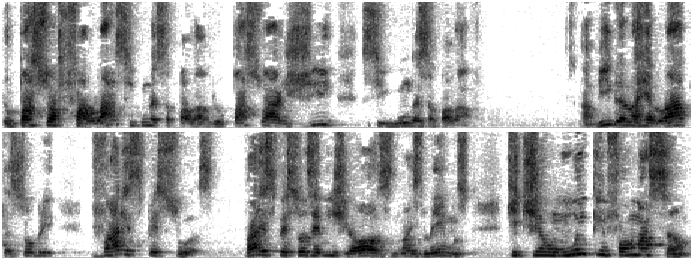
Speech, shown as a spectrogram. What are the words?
Eu passo a falar segundo essa palavra. Eu passo a agir segundo essa palavra. A Bíblia ela relata sobre várias pessoas, várias pessoas religiosas, nós lemos, que tinham muita informação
